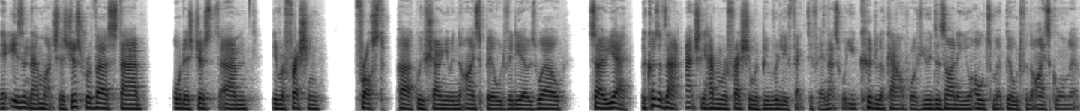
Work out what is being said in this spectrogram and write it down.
there isn't that much. There's just reverse stab, or there's just um, the refreshing frost perk we've shown you in the ice build video as well. So yeah, because of that, actually having refreshing would be really effective here, and that's what you could look out for if you were designing your ultimate build for the ice gauntlet.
